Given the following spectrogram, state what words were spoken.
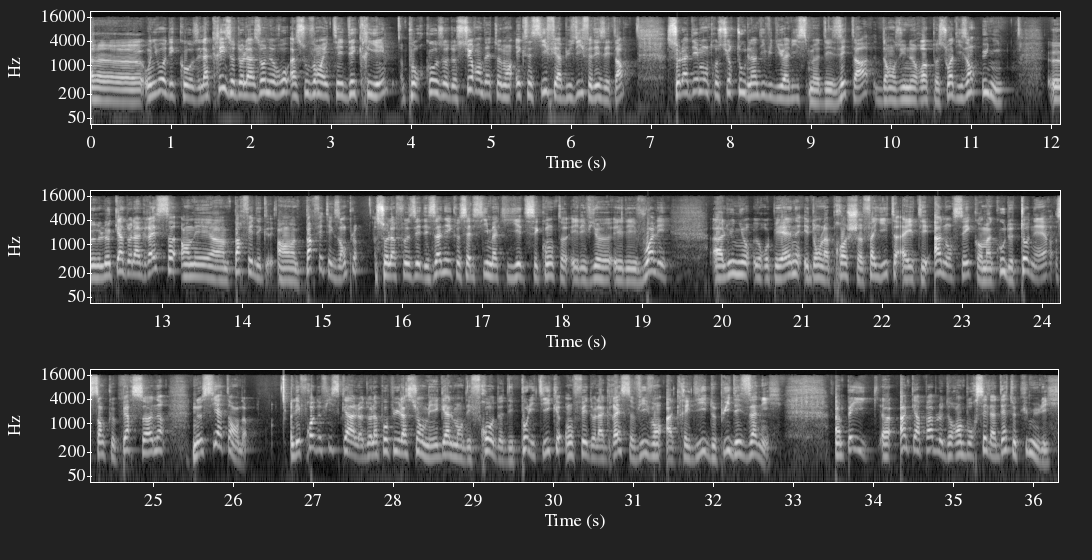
euh, au niveau des causes, la crise de la zone euro a souvent été décriée pour cause de surendettement excessif et abusif des États. Cela démontre surtout l'individualisme des États dans une Europe soi-disant unie. Euh, le cas de la Grèce en est un parfait, exemple. Cela faisait des années que celle-ci maquillait ses comptes et les, vieux, et les à l'Union européenne et dont la proche faillite a été annoncée comme un coup de tonnerre sans que personne ne s'y attende. Les fraudes fiscales de la population, mais également des fraudes des politiques, ont fait de la Grèce vivant à crédit depuis des années. Un pays euh, incapable de rembourser la dette cumulée.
